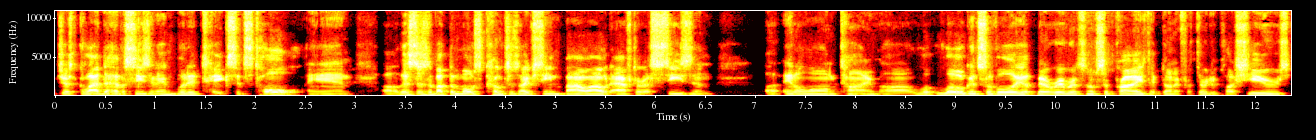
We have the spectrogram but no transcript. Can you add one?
just glad to have a season in, but it takes its toll. And uh, this is about the most coaches I've seen bow out after a season uh, in a long time. Uh, Logan Savoia, Bear River, it's no surprise they've done it for 30 plus years.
